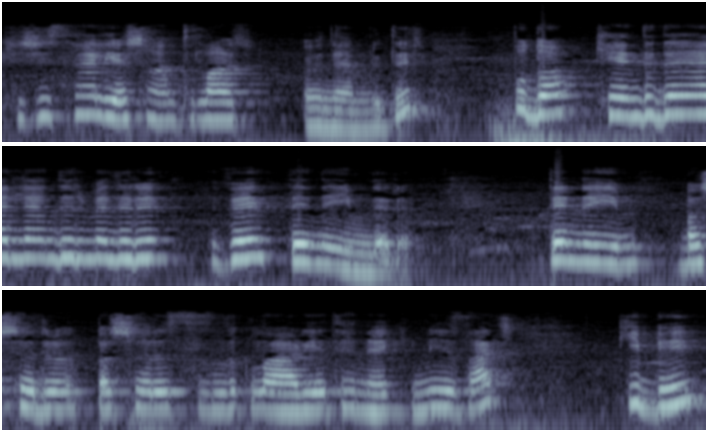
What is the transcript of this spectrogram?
kişisel yaşantılar önemlidir. Bu da kendi değerlendirmeleri ve deneyimleri. Deneyim, başarı, başarısızlıklar, yetenek, mizaç gibi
